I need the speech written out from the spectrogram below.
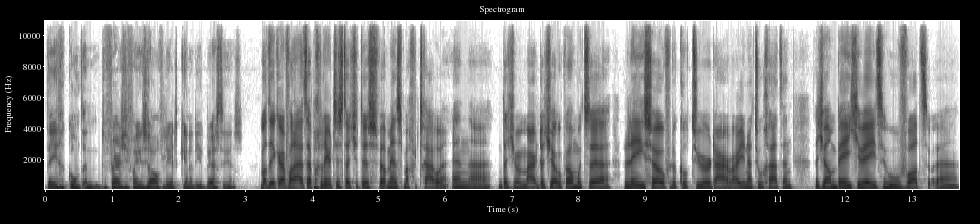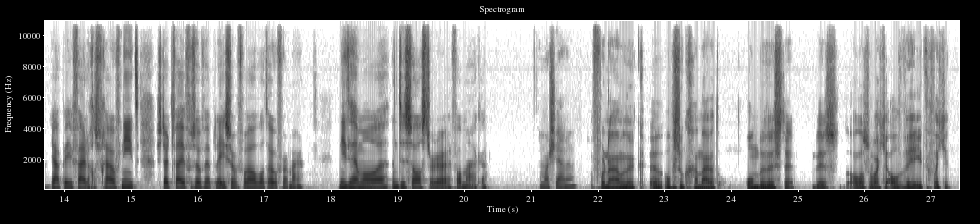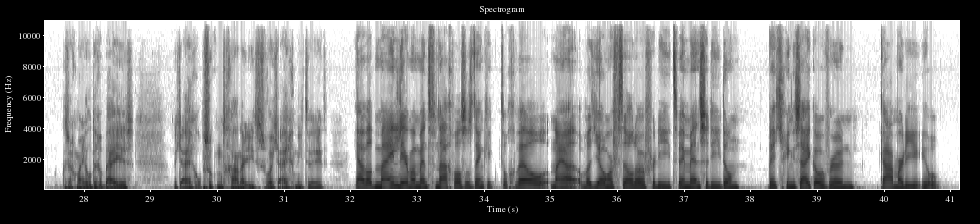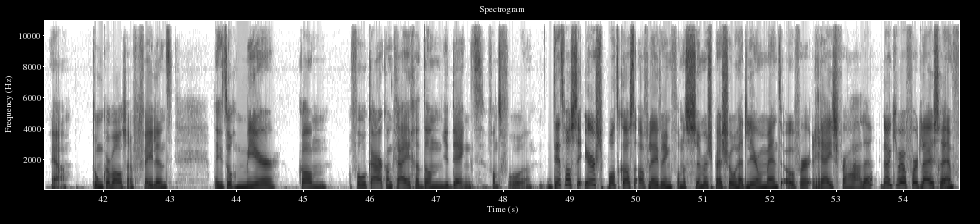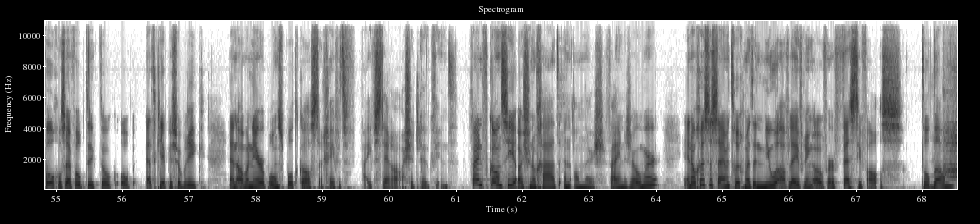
tegenkomt en de versie van jezelf leert kennen die het beste is. Wat ik ervan uit heb geleerd is dat je dus wel mensen mag vertrouwen. En eh, dat je, maar dat je ook wel moet eh, lezen over de cultuur daar waar je naartoe gaat. En dat je wel een beetje weet hoe of wat. eh, ja, ben je veilig als vrouw of niet? Als je daar twijfels over hebt, lees er vooral wat over. Maar niet helemaal een disaster ervan maken. Marciano? Voornamelijk eh, op zoek gaan naar het onbewuste. Dus alles wat je al weet, wat je zeg maar heel dichtbij is. Dat je eigenlijk op zoek moet gaan naar iets wat je eigenlijk niet weet. Ja, wat mijn leermoment vandaag was, was denk ik toch wel, nou ja, wat Jomer vertelde over die twee mensen die dan een beetje gingen zeiken over hun kamer die heel ja, donker was en vervelend. Dat je toch meer kan voor elkaar kan krijgen dan je denkt van tevoren. Dit was de eerste podcastaflevering van de Summer Special Het Leermoment over reisverhalen. Dankjewel voor het luisteren en volg ons even op TikTok op @clipjesfabriek en abonneer op onze podcast en geef het 5 sterren als je het leuk vindt. Fijne vakantie als je nog gaat en anders fijne zomer. In augustus zijn we terug met een nieuwe aflevering over festivals. Tot dan.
